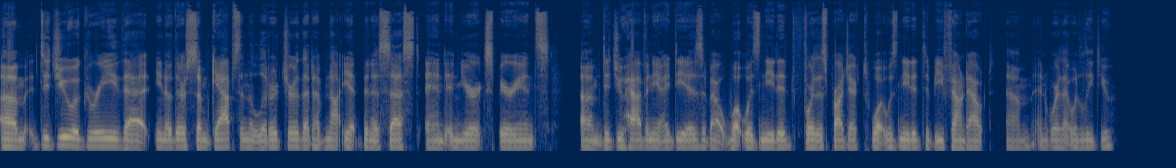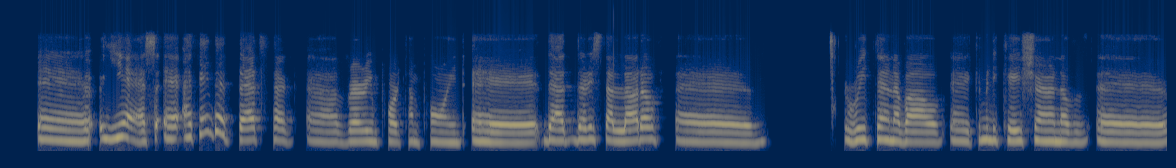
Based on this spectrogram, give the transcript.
Um, did you agree that you know there's some gaps in the literature that have not yet been assessed? And in your experience, um, did you have any ideas about what was needed for this project? What was needed to be found out, um, and where that would lead you? Uh, yes, uh, I think that that's a, a very important point. Uh, that there is a lot of uh, written about uh, communication of uh,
